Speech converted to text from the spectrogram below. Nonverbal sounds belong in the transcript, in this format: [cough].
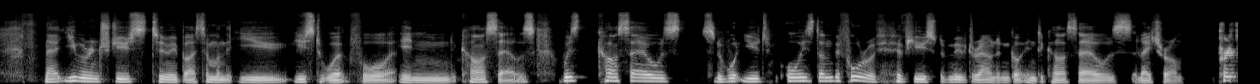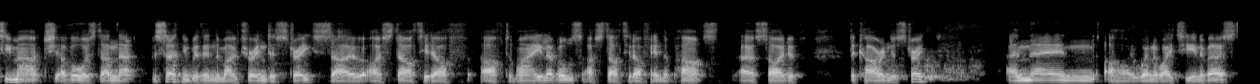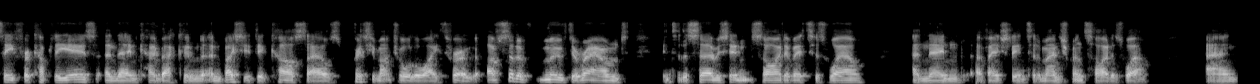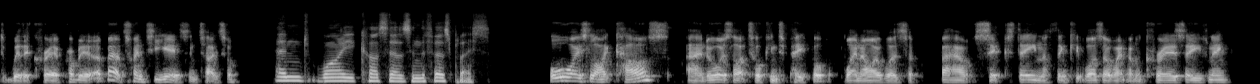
Now, you were introduced to me by someone that you used to work for in car sales. Was car sales sort of what you'd always done before, or have you sort of moved around and got into car sales later on? Pretty much. I've always done that, certainly within the motor industry. So I started off after my A levels, I started off in the parts uh, side of the car industry. And then I went away to university for a couple of years and then came back and, and basically did car sales pretty much all the way through. I've sort of moved around into the servicing side of it as well, and then eventually into the management side as well. And with a career probably about 20 years in total. And why car sales in the first place? Always liked cars and always liked talking to people. When I was about 16, I think it was, I went on a careers evening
